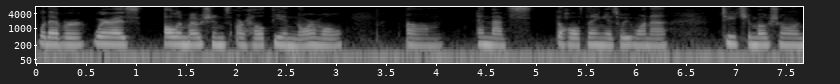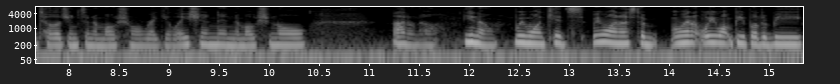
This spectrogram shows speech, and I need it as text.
whatever. Whereas all emotions are healthy and normal. Um, and that's the whole thing is we want to teach emotional intelligence and emotional regulation and emotional I don't know. You know, we want kids we want us to we want people to be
